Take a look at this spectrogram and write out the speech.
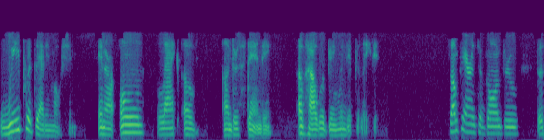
We put that in motion in our own lack of understanding of how we're being manipulated. Some parents have gone through the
